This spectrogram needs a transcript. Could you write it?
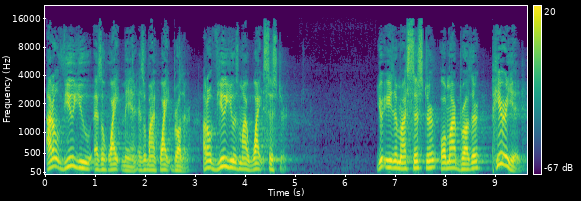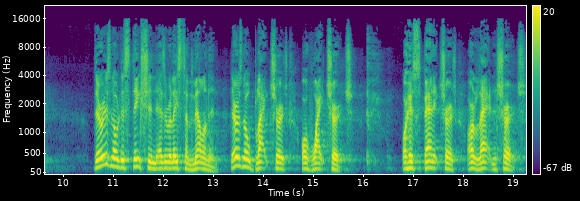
I don't view you as a white man, as my white brother. I don't view you as my white sister. You're either my sister or my brother, period. There is no distinction as it relates to melanin. There is no black church or white church or Hispanic church or Latin church.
